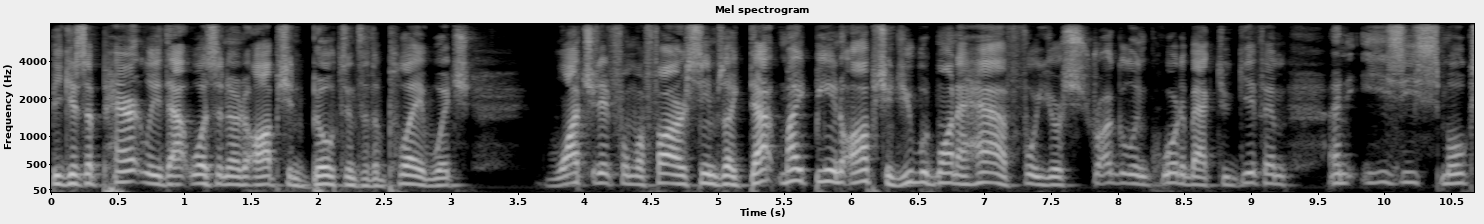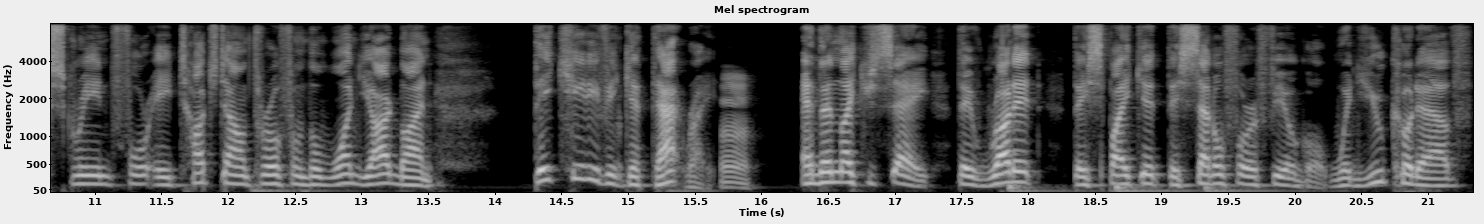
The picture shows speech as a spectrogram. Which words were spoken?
because apparently that wasn't an option built into the play, which watching it from afar seems like that might be an option you would want to have for your struggling quarterback to give him an easy smoke screen for a touchdown throw from the one yard line. They can't even get that right. Hmm. And then, like you say, they run it, they spike it, they settle for a field goal when you could have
